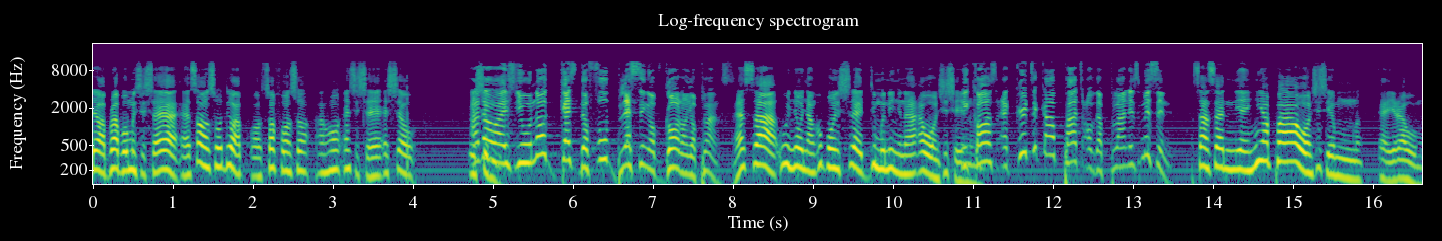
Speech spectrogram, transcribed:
ɔyɛ abrabɔ mu nhyehyɛeɛ a ɛsɛ nso de ɔsɔfoɔ nso aho nhyehyɛeɛ ɛhyɛ wo. Otherwise, you will not get the full blessing of God on your plans. ɛsɛ a wonya onyankopɔn nhyira di mu no nyinaa ɛwɔ nhyehyɛe no mu Because a critical part of the plan is missing. ɛsiane sɛ nea hia paa wɔ nhyehyɛ mu no ɛyera wɔ mu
